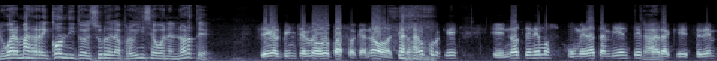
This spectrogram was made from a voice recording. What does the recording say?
lugar más recóndito del sur de la provincia o en el norte? Llega el pinche globo, paso acá. No, chicos, no porque eh, no tenemos humedad ambiente Claro. para que se den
